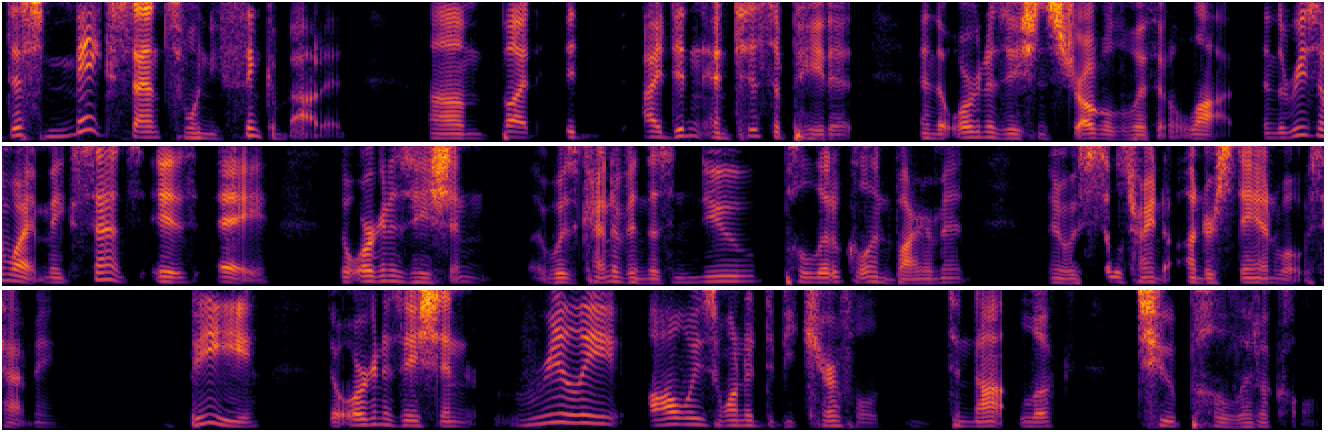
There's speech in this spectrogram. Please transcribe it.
this makes sense when you think about it, um, but it, I didn't anticipate it, and the organization struggled with it a lot. And the reason why it makes sense is A, the organization was kind of in this new political environment and it was still trying to understand what was happening. B, the organization really always wanted to be careful to not look too political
